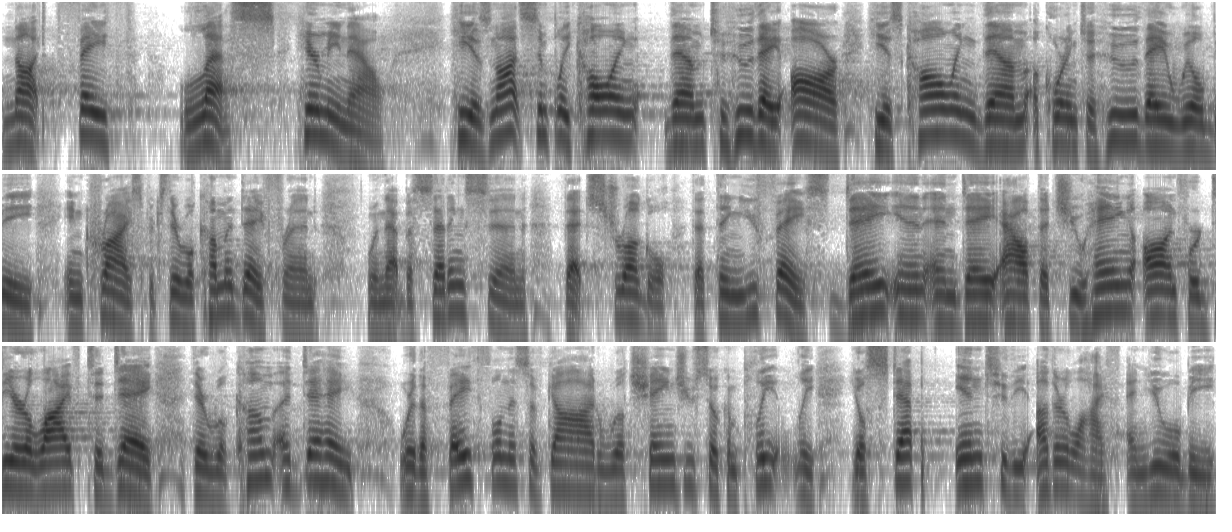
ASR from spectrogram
not faithless. Hear me now. He is not simply calling them to who they are, he is calling them according to who they will be in Christ. Because there will come a day, friend, when that besetting sin, that struggle, that thing you face day in and day out, that you hang on for dear life today, there will come a day where the faithfulness of God will change you so completely, you'll step into the other life and you will be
